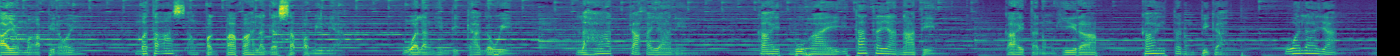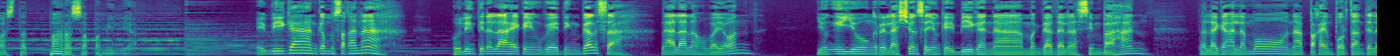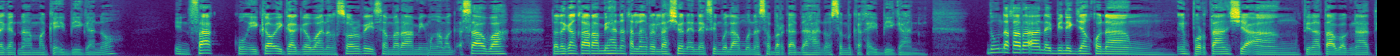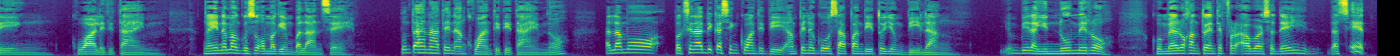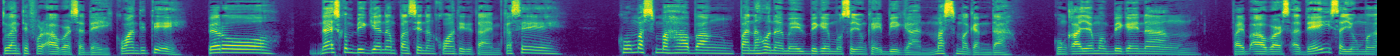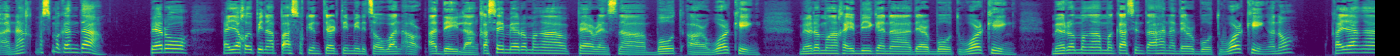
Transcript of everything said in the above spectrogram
Tayong mga Pinoy, mataas ang pagpapahalaga sa pamilya. Walang hindi kagawin. Lahat kakayanin. Kahit buhay, itataya natin. Kahit anong hirap, kahit anong bigat, wala yan basta't para sa pamilya. Kaibigan, kamusta ka na? Huling tinalaki ko yung wedding bells ah. Naalala mo ba yon? Yung iyong relasyon sa iyong kaibigan na magdadala sa simbahan. Talagang alam mo, napaka-importante talaga na magkaibigan, no? In fact, kung ikaw ay gagawa ng survey sa maraming mga mag-asawa, talagang karamihan ng kalang relasyon ay nagsimula muna sa barkadahan o sa magkakaibigan. Nung nakaraan ay binigyan ko ng importansya ang tinatawag nating quality time. Ngayon naman gusto ko maging balanse. Puntahan natin ang quantity time, no? Alam mo, pag sinabi kasing quantity, ang pinag-uusapan dito yung bilang. Yung bilang, yung numero. Kung meron kang 24 hours a day, that's it. 24 hours a day. Quantity eh. Pero, nais kong bigyan ng pansin ng quantity time kasi kung mas mahabang panahon na may bibigay mo sa iyong kaibigan, mas maganda. Kung kaya magbigay ng 5 hours a day sa iyong mga anak, mas maganda. Pero kaya ko ipinapasok yung 30 minutes o 1 hour a day lang kasi meron mga parents na both are working. Meron mga kaibigan na they're both working. Meron mga magkasintahan na they're both working. Ano? Kaya nga,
